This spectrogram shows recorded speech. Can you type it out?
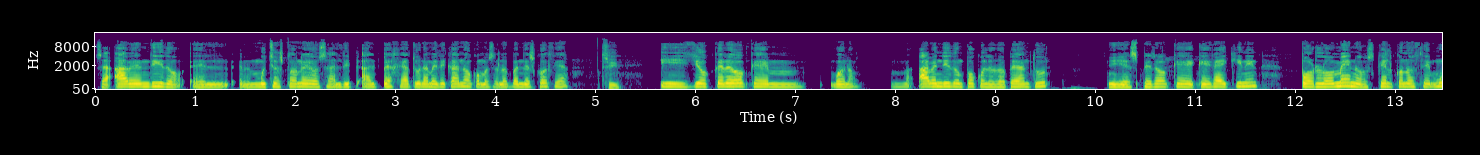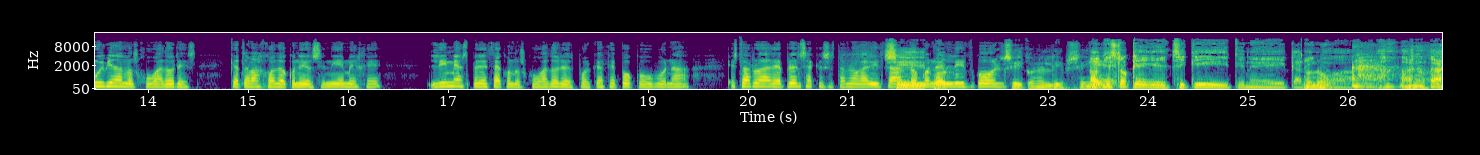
O sea, ha vendido el, en muchos torneos al, al PGA Tour americano, como es el Open de Escocia, Sí. y yo creo que, mm, bueno, mm, ha vendido un poco el European Tour y espero que, que Guy Kinning, por lo menos que él conoce muy bien a los jugadores, que ha trabajado con ellos en IMG, lime aspereza con los jugadores, porque hace poco hubo una esta rueda de prensa que se están organizando Sí, con por- el Leaf Gold. Sí, con el LIV, sí. ¿Has visto que Chiqui tiene cariño No, no. a... No,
